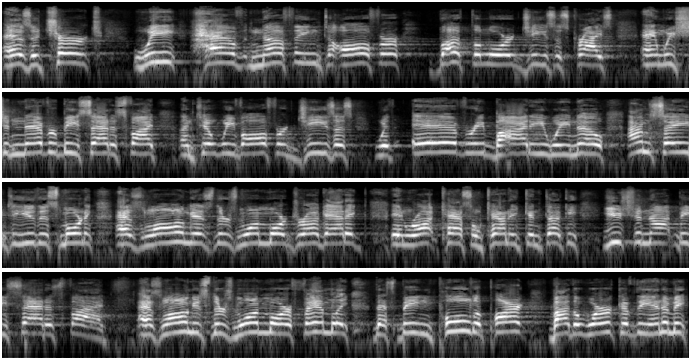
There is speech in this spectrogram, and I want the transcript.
as a church, we have nothing to offer but the Lord Jesus Christ. And we should never be satisfied until we've offered Jesus with everybody we know. I'm saying to you this morning, as long as there's one more drug addict in Rockcastle County, Kentucky, you should not be satisfied. As long as there's one more family that's being pulled apart by the work of the enemy,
